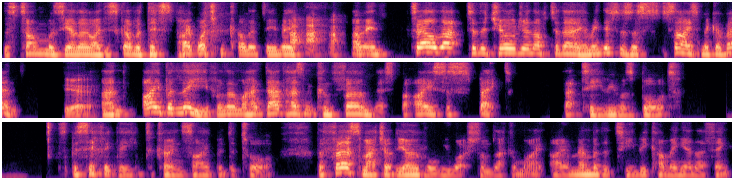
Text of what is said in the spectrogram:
the sun was yellow. I discovered this by watching color TV. I mean, tell that to the children of today. I mean, this is a seismic event. Yeah. And I believe, although my dad hasn't confirmed this, but I suspect that TV was bought specifically to coincide with the tour. The first match at the Oval, we watched on black and white. I remember the TV coming in, I think,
